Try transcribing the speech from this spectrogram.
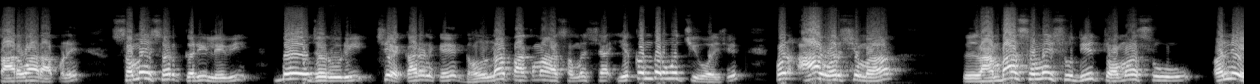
સારવાર આપણે સમયસર કરી લેવી બહુ જરૂરી છે. કારણ કે ઘઉંના પાકમાં આ સમસ્યા એકંદર ઓછી હોય છે. પણ આ વર્ષમાં લાંબા સમય સુધી ચોમાસું અને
